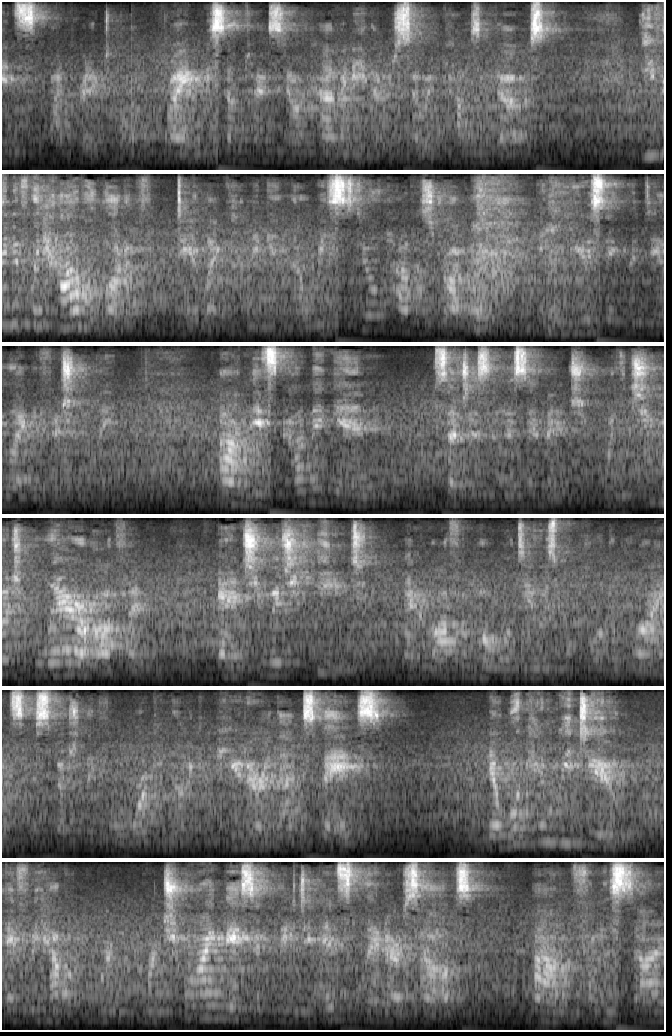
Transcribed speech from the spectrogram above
it's unpredictable, right? We sometimes don't have it either, so it comes and goes. Even if we have a lot of daylight coming in, though, we still have a struggle in using the daylight efficiently. Um, it's coming in, such as in this image, with too much glare often and too much heat, and often what we'll do is we'll pull the blinds, especially if we're working on a computer in that space. Now, what can we do if we have, we're, we're trying basically to insulate ourselves um, from the sun,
